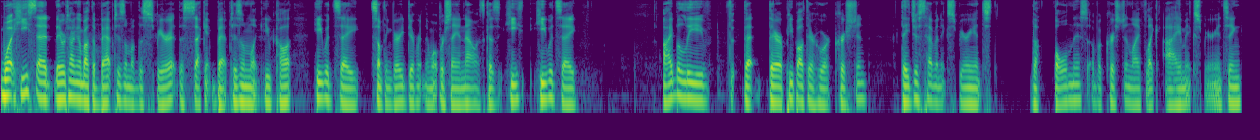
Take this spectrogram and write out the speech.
what he said, they were talking about the baptism of the Spirit, the second baptism, like he would call it. He would say something very different than what we're saying now. It's because he he would say, "I believe th- that there are people out there who are Christian, they just haven't experienced the fullness of a Christian life like I am experiencing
